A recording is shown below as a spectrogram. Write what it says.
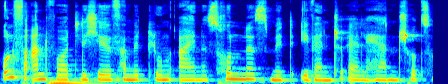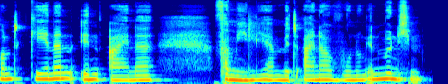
unverantwortliche Vermittlung eines Hundes mit eventuell Herdenschutzhund-Genen in eine Familie mit einer Wohnung in München.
